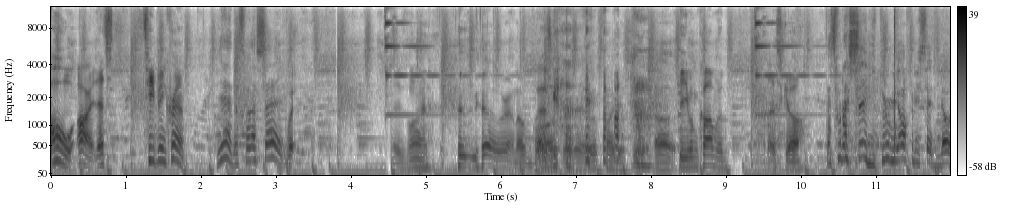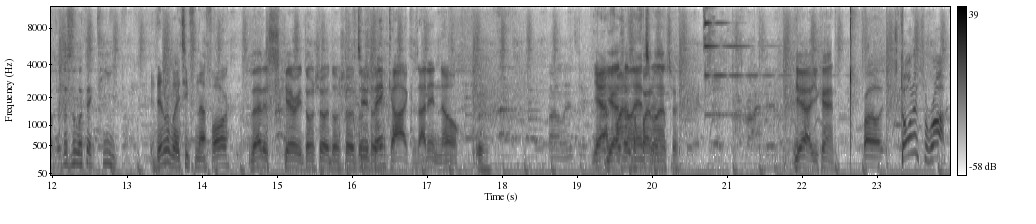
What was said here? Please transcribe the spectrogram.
Oh, all right, that's Teep and Crim. Yeah, that's what I said. there's one. Let's go. We're on a ball. We're fucking up. Keep them coming. Let's go. That's what I said. You threw me off when you said no. That doesn't look like teeth. It didn't look like teeth from that far. that is scary. Don't show it. Don't show it. Don't Dude, show thank God, because I didn't know. Final answer? Yeah. Yeah, final that's the final answer. Yeah, you can. Bro, Don't interrupt.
